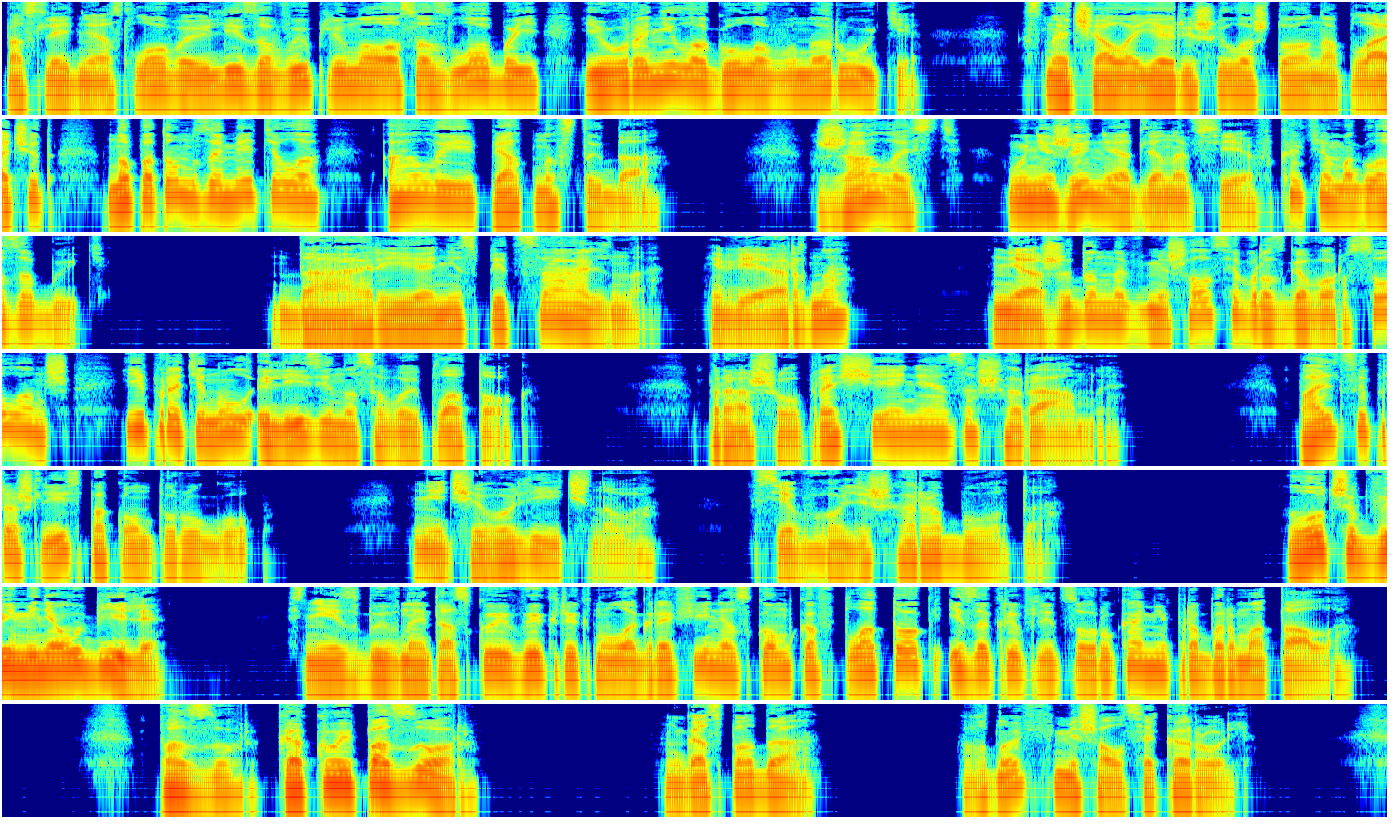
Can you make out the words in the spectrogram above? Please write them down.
Последнее слово Элиза выплюнула со злобой и уронила голову на руки. Сначала я решила, что она плачет, но потом заметила алые пятна стыда. Жалость, унижение для Навсеев, как я могла забыть? Дарья не специально, верно? Неожиданно вмешался в разговор Соланж и протянул Элизе носовой платок. «Прошу прощения за шрамы». Пальцы прошлись по контуру губ. «Ничего личного. Всего лишь работа». «Лучше бы вы меня убили!» С неизбывной тоской выкрикнула графиня, скомкав платок и, закрыв лицо руками, пробормотала. «Позор! Какой позор!» «Господа!» Вновь вмешался король.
